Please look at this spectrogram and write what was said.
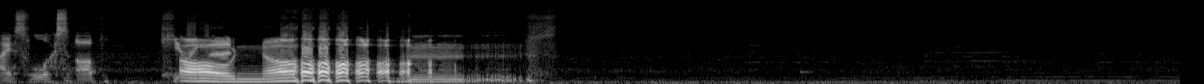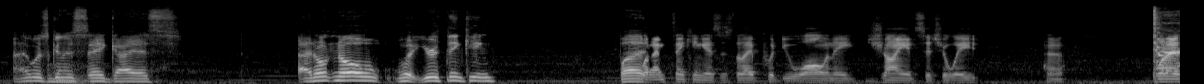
Gaius looks up. hearing Oh that. no! Mm. I was gonna say, Gaius. I don't know what you're thinking, but What I'm thinking is, is that I put you all in a giant situation. Huh. What I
